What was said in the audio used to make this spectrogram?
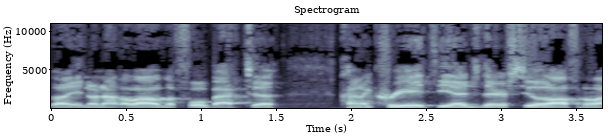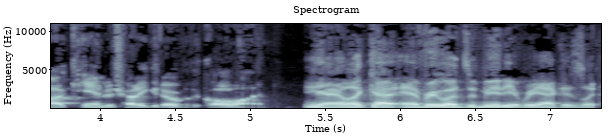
Uh, you know, not allowing the fullback to kind of create the edge there, seal it off, and allow Cam to try to get over the goal line. Yeah, I like how everyone's immediate reaction is like,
